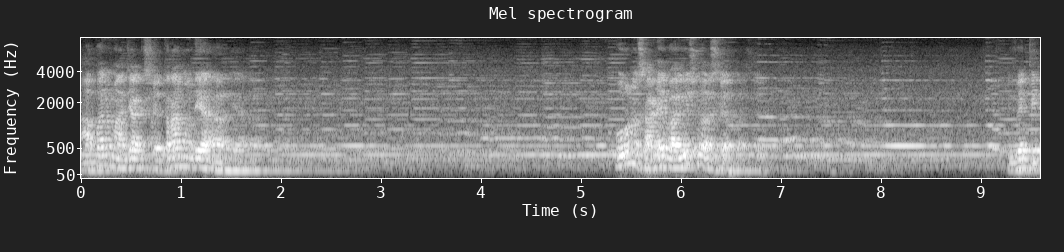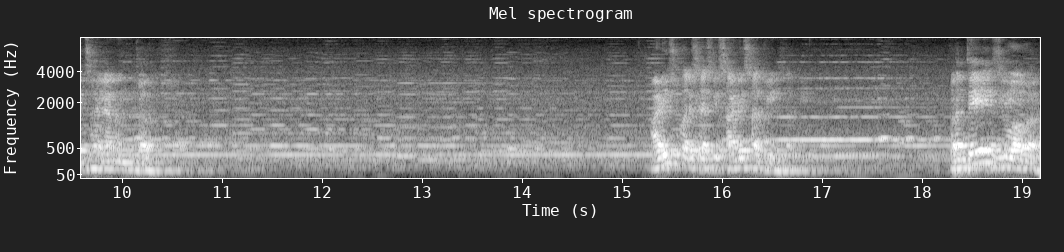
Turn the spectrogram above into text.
आपण माझ्या क्षेत्रामध्ये आहात. पूर्ण साडे बावीस वर्ष व्यतीत झाल्यानंतर अडीच वर्षाची साडेसाती प्रत्येक जीवावर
